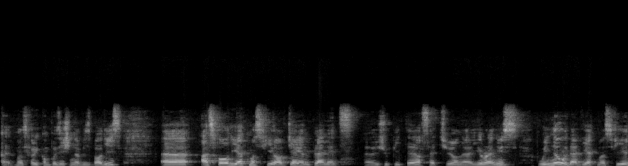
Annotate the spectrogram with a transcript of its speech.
atmospheric composition of these bodies? Uh, as for the atmosphere of giant planets, Jupiter, Saturn, Uranus, we know that the atmosphere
